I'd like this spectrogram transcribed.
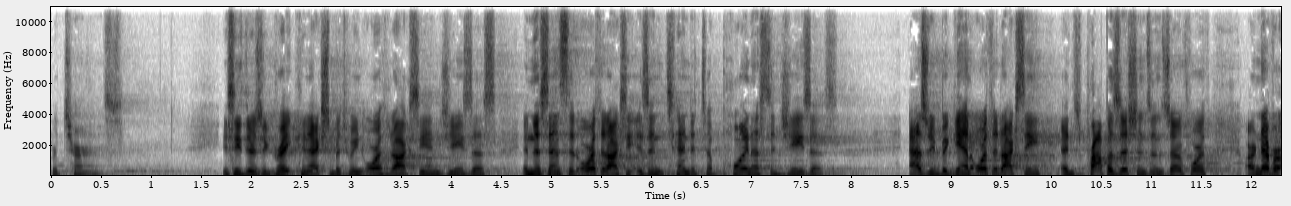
returns. You see, there's a great connection between orthodoxy and Jesus in the sense that orthodoxy is intended to point us to Jesus. As we began, orthodoxy and propositions and so forth are never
